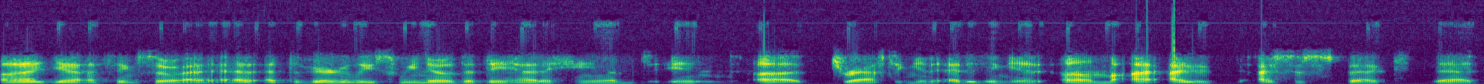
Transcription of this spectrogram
Uh, yeah, I think so. At, at, the very least, we know that they had a hand in uh, drafting and editing it. Um, I, I, I, suspect that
